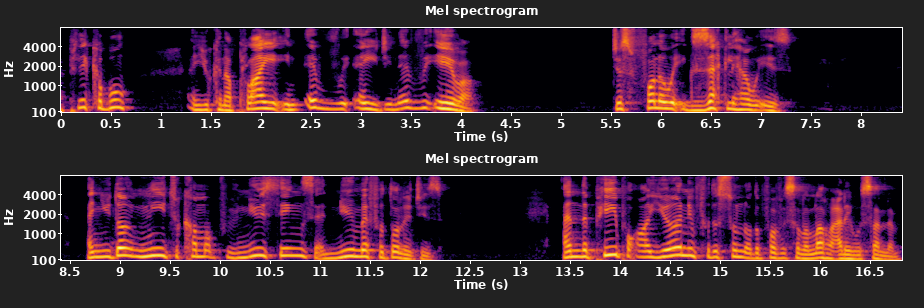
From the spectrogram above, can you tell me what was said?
applicable and you can apply it in every age in every era just follow it exactly how it is. And you don't need to come up with new things and new methodologies. And the people are yearning for the sunnah of the Prophet sallallahu alaihi wasallam.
